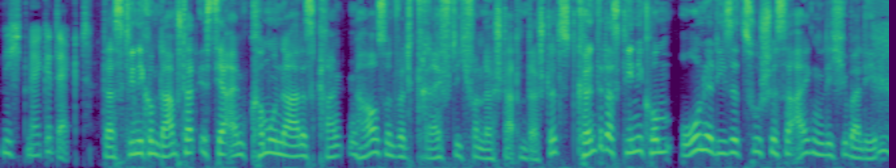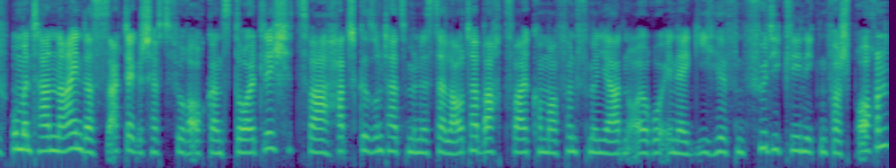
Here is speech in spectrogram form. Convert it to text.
nicht mehr gedeckt. Das Klinikum Darmstadt ist ja ein kommunales Krankenhaus und wird kräftig von der Stadt unterstützt. Könnte das Klinikum ohne diese Zuschüsse eigentlich überleben? Momentan nein, das sagt der Geschäftsführer auch ganz deutlich. Zwar hat Gesundheitsminister Lauterbach 2,5 Milliarden Euro Energiehilfen für die Kliniken versprochen,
